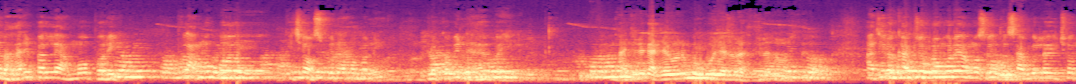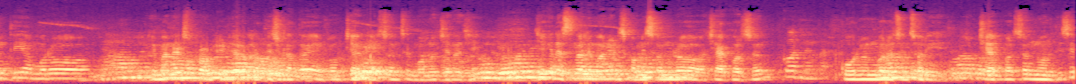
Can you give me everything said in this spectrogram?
बाहरी पारे आम परी आमको किसी असुविधा नहीं ଲୋକ ବି ନ୍ୟାୟ ପାଇବେ ଆଜିର କାର୍ଯ୍ୟକ୍ରମରେ କୋଉ କୋଉ ଜାଗାରୁ ଆସିଥିଲେ ସମସ୍ତେ ଆଜିର କାର୍ଯ୍ୟକ୍ରମରେ ଆମ ସହିତ ସାମିଲ ହୋଇଛନ୍ତି ଆମର ହ୍ୟୁମାନାଇଟ୍ସ ପ୍ରଡକ୍ଟ ଇଣ୍ଡିଆର ପ୍ରତିଷ୍ଠାତା ଏବଂ ଚେୟାରପର୍ସନ୍ ଶ୍ରୀ ମନୋଜ ଜେନାଜୀ ଯିଏକି ନ୍ୟାସନାଲ୍ ହ୍ୟୁମାନାଇଟ୍ସ କମିଶନର ଚେୟାରପର୍ସନ୍ କୋର୍ ମେମ୍ବର ଅଛନ୍ତି ସରି ଚେୟାରପର୍ସନ୍ ନୁହନ୍ତି ସେ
